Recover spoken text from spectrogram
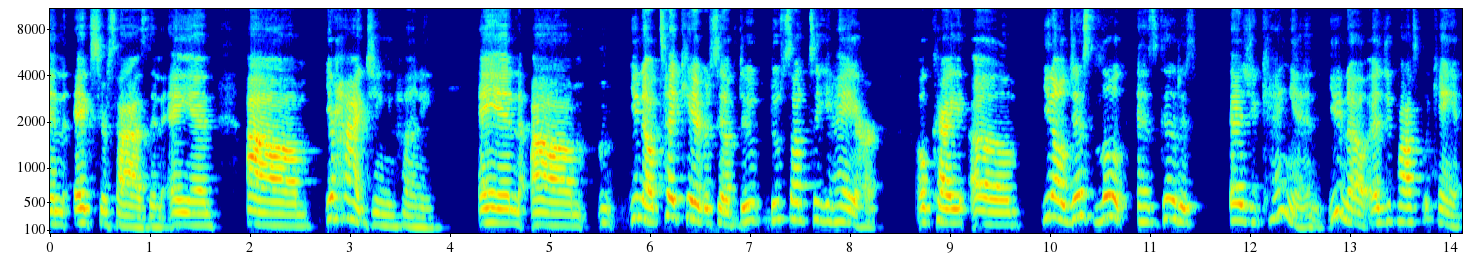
and exercising and um your hygiene honey and um you know take care of yourself do do something to your hair okay um you know just look as good as as you can you know as you possibly can.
